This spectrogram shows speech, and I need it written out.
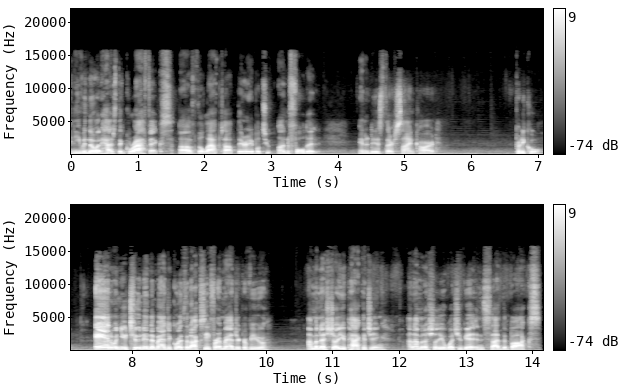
And even though it has the graphics of the laptop, they're able to unfold it and it is their signed card. Pretty cool. And when you tune in to Magic Orthodoxy for a magic review, I'm gonna show you packaging and I'm gonna show you what you get inside the box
